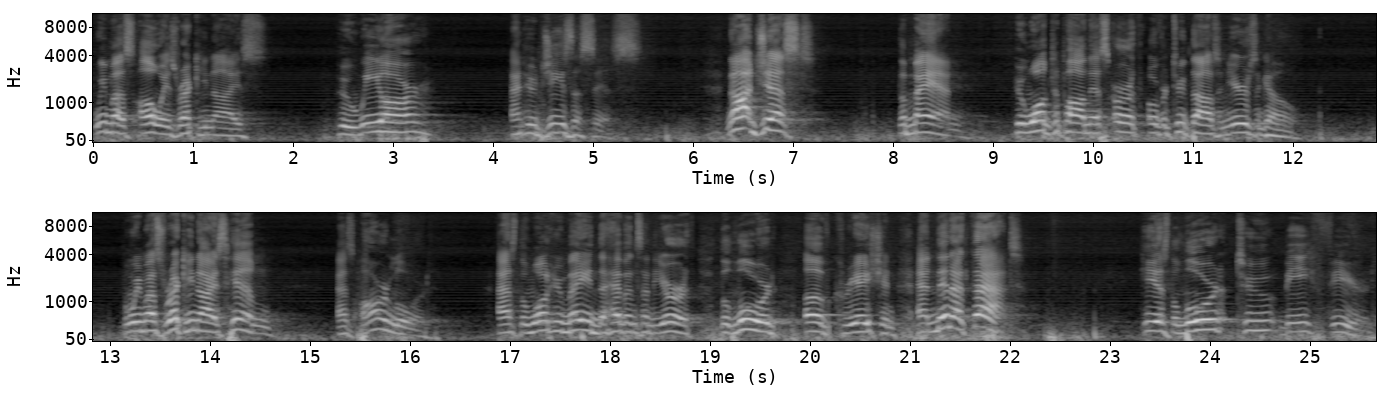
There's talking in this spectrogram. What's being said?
We must always recognize who we are and who Jesus is. Not just the man who walked upon this earth over 2,000 years ago, but we must recognize him as our Lord, as the one who made the heavens and the earth, the Lord of creation. And then at that, he is the Lord to be feared.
